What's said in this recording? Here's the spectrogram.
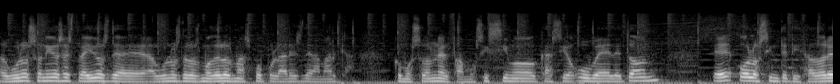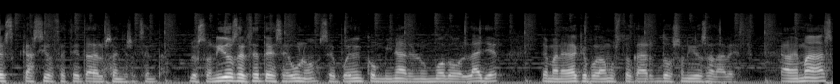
algunos sonidos extraídos de algunos de los modelos más populares de la marca, como son el famosísimo Casio VL Tone eh, o los sintetizadores Casio CZ de los años 80. Los sonidos del CTS-1 se pueden combinar en un modo layer de manera que podamos tocar dos sonidos a la vez. Además,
